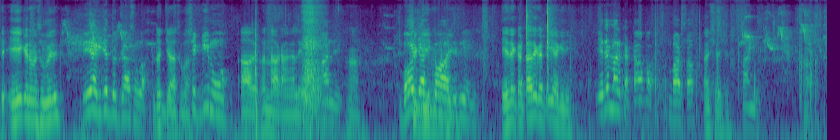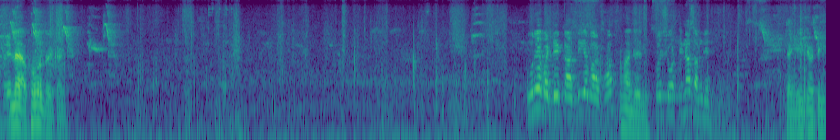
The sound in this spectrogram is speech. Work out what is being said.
ਤੇ ਇਹ ਕਿੰਨੇ ਸੂਏ ਜੀ? ਇਹ ਹੈਗੀ ਜੇ ਦੂਜਾ ਸੂਆ। ਦੂਜਾ ਸੂਆ। ਛਿੱਗੀ ਮੂੰਹ। ਆ ਵੇਖੋ ਨਾੜਾਂ ਵਾਲੇ। ਹਾਂਜੀ। ਹਾਂ। ਬਹੁਤ ਛਿੱਗੀ ਜ਼ਿਆਦਾ ਮੂੰਹ, ਕੁਆਲਿਟੀ ਦੀ ਹੈ ਜੀ ਇਹਦੇ ਕੱਟਾ ਤੇ ਕੱਟੀ ਹੈਗੀ ਜੀ? ਇਹਦੇ ਮਰ ਕੱਟਾ ਵਾ ਬਾੜ ਸਾਹਿਬ ਅੱਛਾ ਅੱਛਾ। ਹਾਂਜੀ। ਹਾਂ। ਲੈ ਖੋਲ ਦੇ ਕਾਈ ਪੂਰੇ ਵੱਡੇ ਕਾਦੀ ਆ ਸਾਹਿਬ। ਹਾਂਜੀ ਹਾਂਜੀ। ਕੋਈ ਛੋਟੀ ਨਾ ਸਮਝੇ। ਚੰਗੀ ਝੋਟੀ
